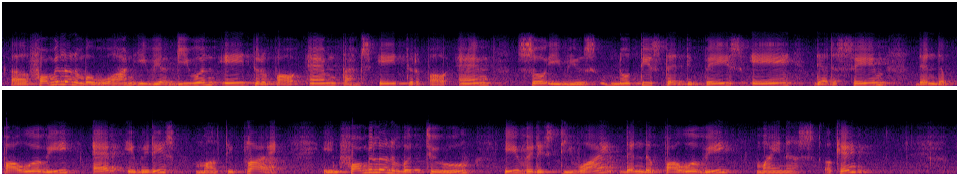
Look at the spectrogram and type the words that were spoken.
Uh, formula number one, if we are given a to the power m times a to the power n, so if you notice that the base a, they are the same, then the power we add if it is multiply. In formula number two, if it is divide, then the power we minus, okay?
